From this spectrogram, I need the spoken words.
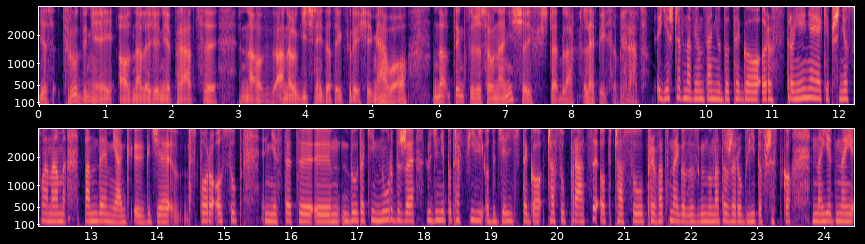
jest trudniej o znalezienie pracy no, analogicznej do tej, której się miało. No, tym, którzy są na niższych szczeblach, lepiej sobie radzą. Jeszcze w nawiązaniu do tego rozstrojenia, jakie przyniosła nam pandemia, gdzie sporo osób niestety był taki nurt, że ludzie nie potrafili oddzielić tego czasu pracy od czasu prywatnego, ze względu na to, że robili to wszystko na jednej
